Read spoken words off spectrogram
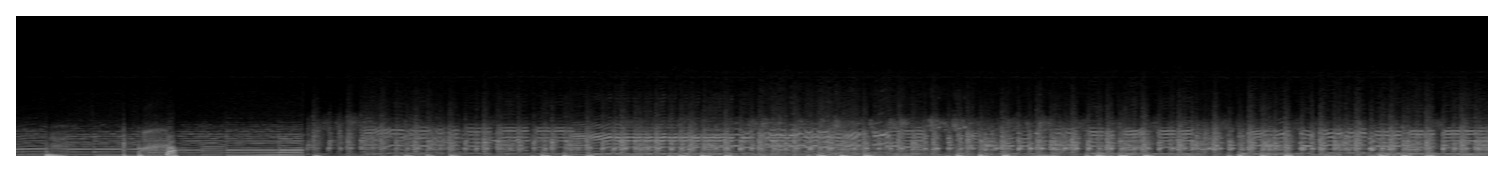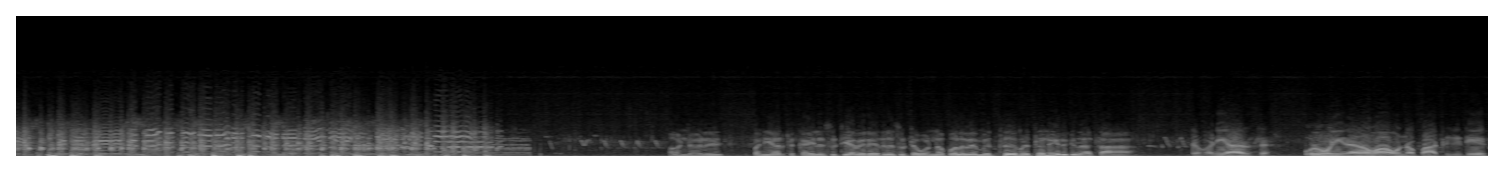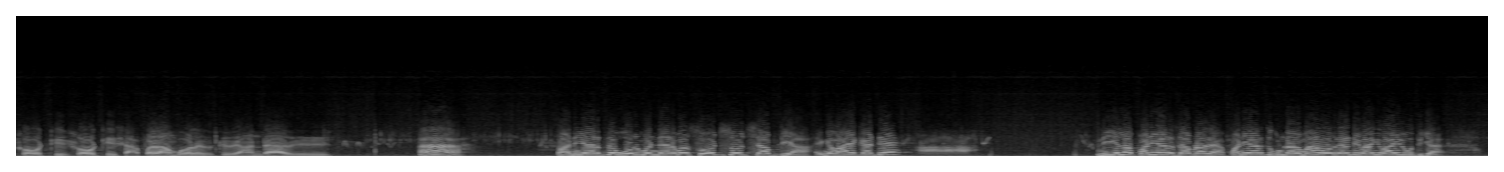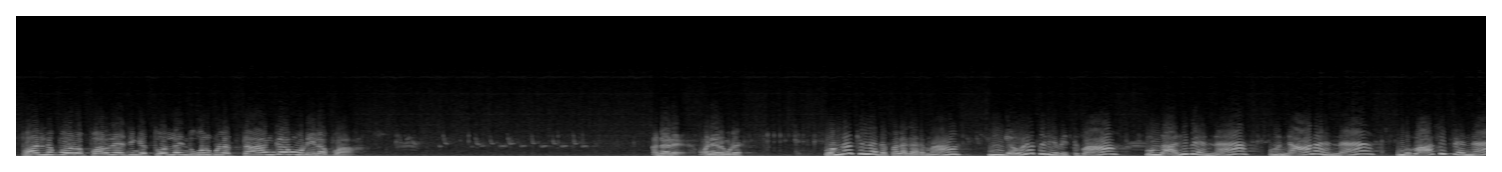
ஆண்டாளு பணியாரத்தை கையில சுட்டியா வேற எதுல சுட்ட? ஒன்ன போலவே மெத்து மெத்துன்னு இருக்குதாத்தா இந்த பணியாரத்தை ஒரு மணி நேரமா உன்னை பார்த்துக்கிட்டே சோட்டி சோட்டி சாப்பிடலாம் போல இருக்குது ஆண்டாது ஆ, பணியாரத்தை ஒரு மணி நேரமா சோச்சு சோச்சு சாப்பிட்டியா? எங்க வாய காட்டு. நீ எல்லாம் பணியாரம் சாப்பிடாத. பணியாரத்துக்கு உண்டான மாவு ஒரு கரண்டி வாங்கி வாயில் ஊத்திக்க. பல்லு போற பரதேசிங்க தொல்லை இந்த ஊருக்குள்ள தாங்க முடியலப்பா. அண்டாடே பணியாரம் கூட. உங்களுக்கு இல்லாத பலகாரமா? நீங்க எவ்வளவு பெரிய வித்துவா? உங்க அறிவு என்ன? உங்க ஞானம் என்ன? உங்க வாசிப்பு என்ன?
